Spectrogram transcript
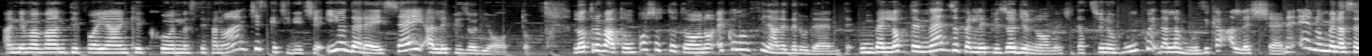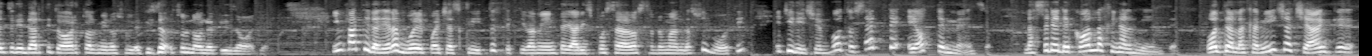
andiamo avanti poi anche con Stefano Ancis che ci dice io darei 6 all'episodio 8. L'ho trovato un po' sottotono e con un finale deludente. Un bel 8,5 per l'episodio 9, citazione ovunque dalla musica alle scene e non me la sento di darti torto almeno sul nono episodio. Infatti Daniela Amore poi ci ha scritto, effettivamente ha risposto alla nostra domanda sui voti e ci dice voto 7 e 8,5. La serie decolla finalmente. Oltre alla camicia c'è anche,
